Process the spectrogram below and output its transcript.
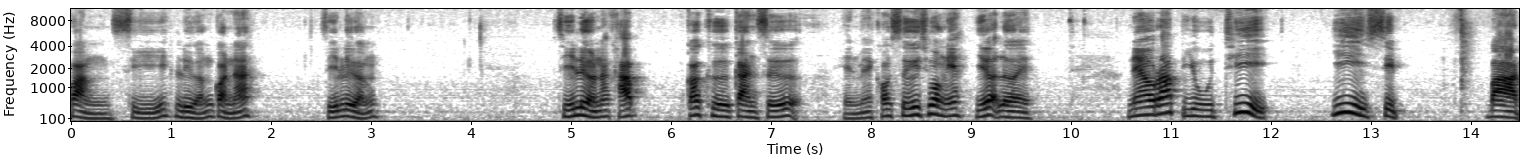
ฝั่งสีเหลืองก่อนนะ สีเหลือง สีเหลืองนะครับ ก็คือการซื้อเห็นไหมเขาซื้อช่วงนี้เยอะเลย แนวรับอยู่ที่ 20 บาท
